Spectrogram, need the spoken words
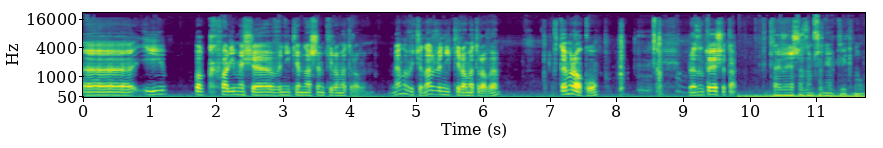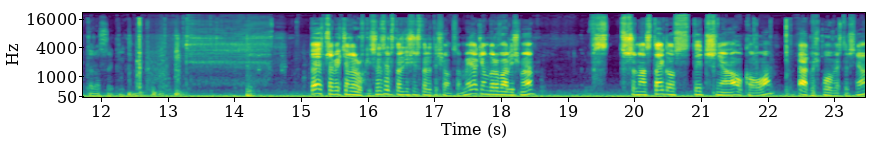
Eee, I pochwalimy się wynikiem naszym kilometrowym. Mianowicie nasz wynik kilometrowy w tym roku prezentuje się tak. Także jeszcze bym nie kliknął. Teraz sobie kliknę. To jest przebieg ciężarówki 644 tysiące. My jak ją dorwaliśmy w 13 stycznia około, jakoś połowie stycznia,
